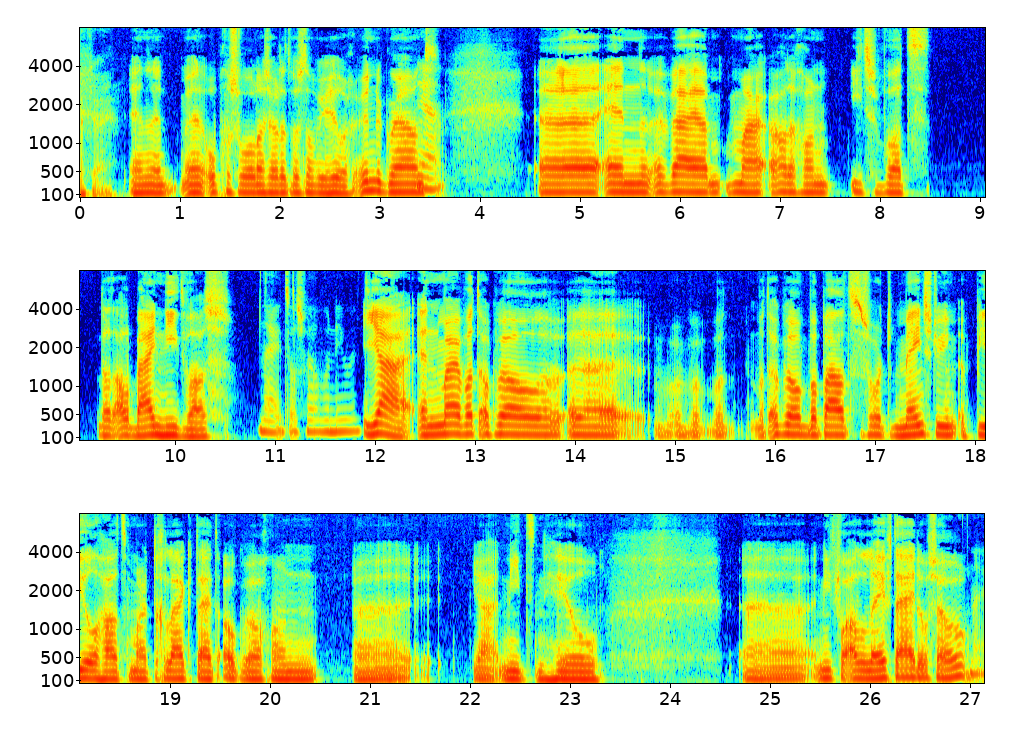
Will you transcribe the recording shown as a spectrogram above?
oké. En, en opgezwollen en zo, dat was dan weer heel erg underground. Ja. Eh, en wij maar hadden gewoon iets wat dat allebei niet was. Nee, het was wel vernieuwend. Ja, en maar wat ook wel, eh, wat, ook wel een bepaald soort mainstream appeal had, maar tegelijkertijd ook wel gewoon, eh, ja, niet heel, eh, niet voor alle leeftijden of zo. Nee.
